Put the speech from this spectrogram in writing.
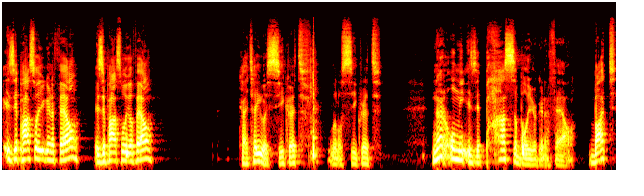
Is it possible you're going to fail? Is it possible you'll fail? Can I tell you a secret? A little secret. Not only is it possible you're going to fail, but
